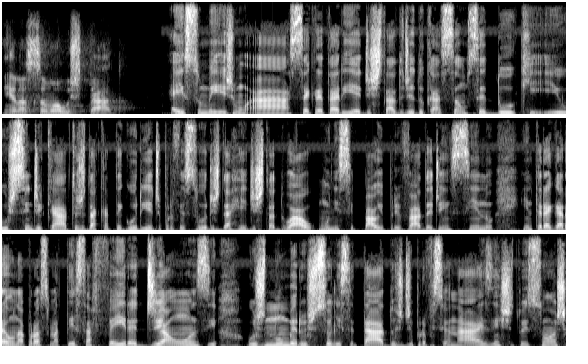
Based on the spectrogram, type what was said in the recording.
em relação ao Estado? É isso mesmo. A Secretaria de Estado de Educação, SEDUC, e os sindicatos da categoria de professores da rede estadual, municipal e privada de ensino entregarão na próxima terça-feira, dia 11, os números solicitados de profissionais e instituições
